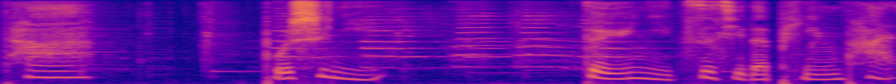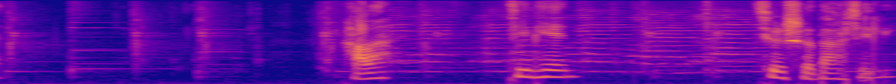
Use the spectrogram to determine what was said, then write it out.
它不是你对于你自己的评判。好了，今天就说到这里。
